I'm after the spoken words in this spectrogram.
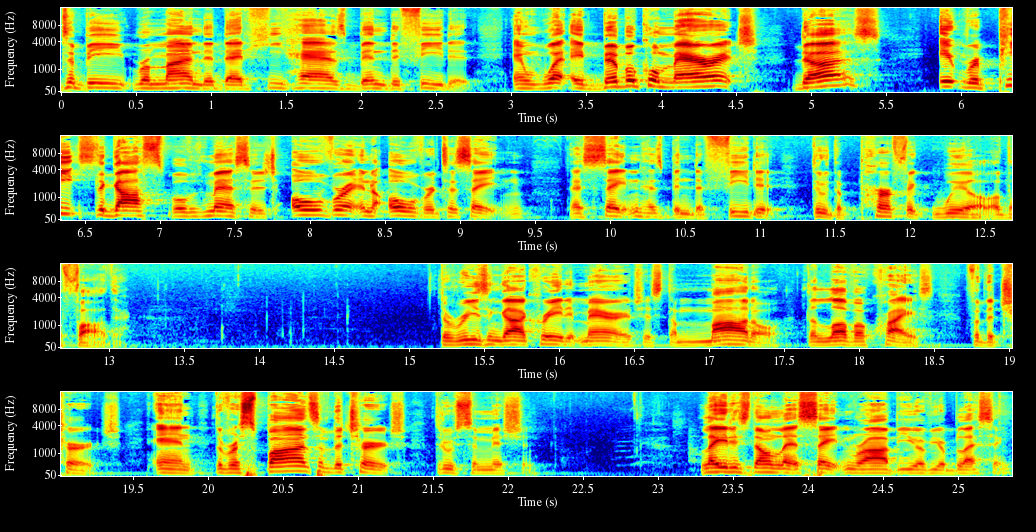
to be reminded that he has been defeated. And what a biblical marriage does, it repeats the gospel's message over and over to Satan that Satan has been defeated through the perfect will of the Father. The reason God created marriage is to model the love of Christ for the church and the response of the church through submission. Ladies, don't let Satan rob you of your blessing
